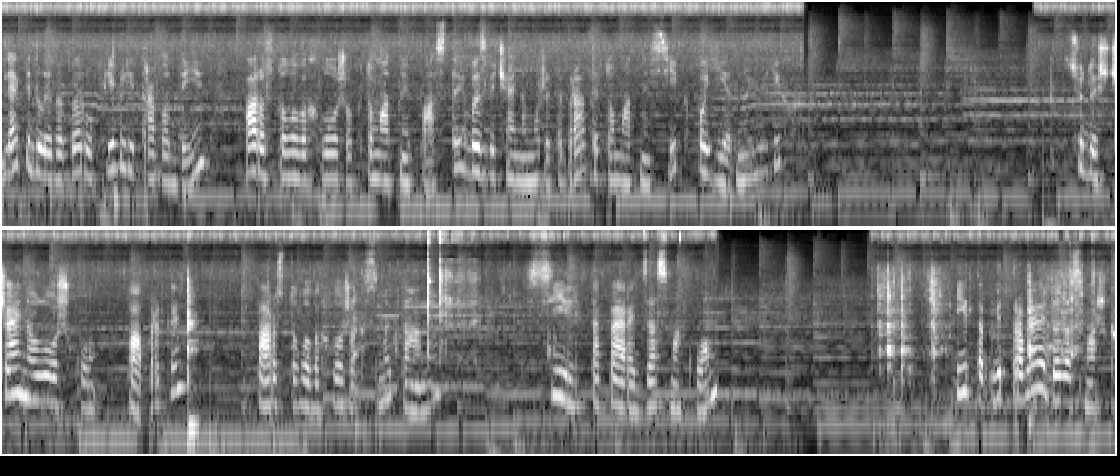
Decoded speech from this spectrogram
Для підливи беру пів літра води, пару столових ложок томатної пасти. Ви, звичайно, можете брати томатний сік, поєдную їх. Сюди ж чайну ложку паприки, пару столових ложок сметани, сіль та перець за смаком. І відправляю до засмажки.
